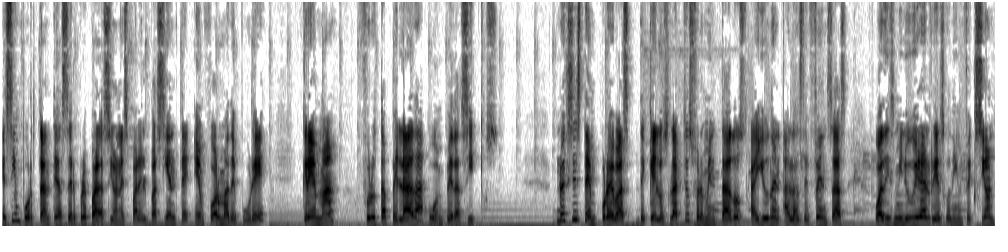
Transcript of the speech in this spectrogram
es importante hacer preparaciones para el paciente en forma de puré, crema, fruta pelada o en pedacitos. No existen pruebas de que los lácteos fermentados ayuden a las defensas o a disminuir el riesgo de infección.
